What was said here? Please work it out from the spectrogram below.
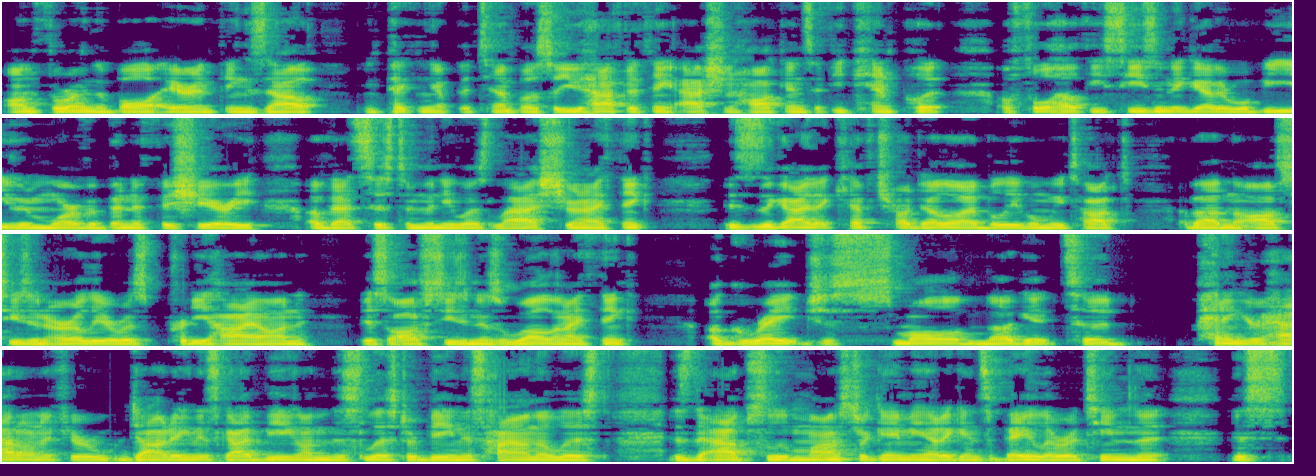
on throwing the ball, airing things out, and picking up the tempo. So you have to think Ashton Hawkins, if he can put a full healthy season together, will be even more of a beneficiary of that system than he was last year. And I think this is a guy that Kev Chardello, I believe, when we talked about in the offseason earlier, was pretty high on this offseason as well. And I think a great, just small nugget to hang your hat on if you're doubting this guy being on this list or being this high on the list is the absolute monster game he had against Baylor, a team that this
